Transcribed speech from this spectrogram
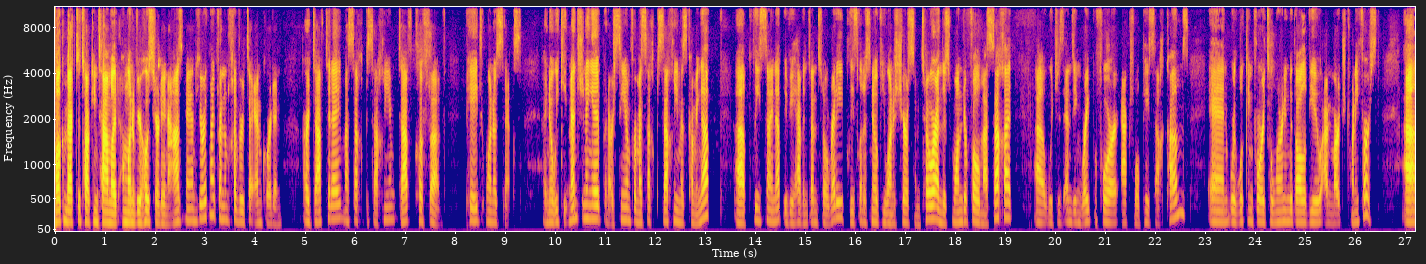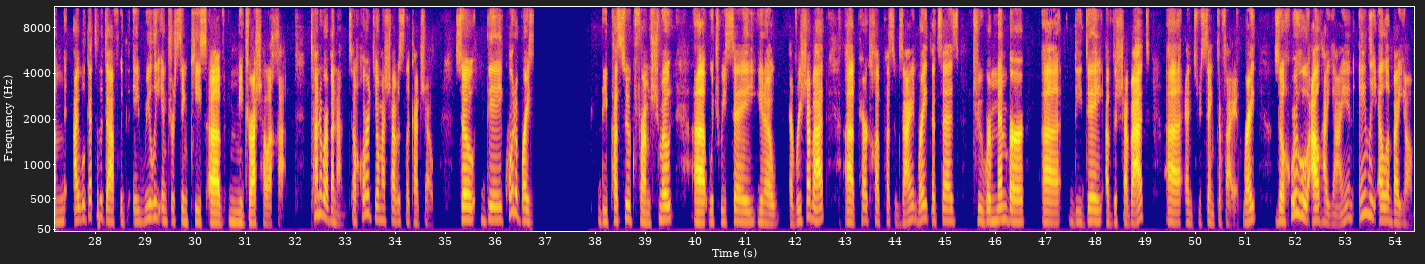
Welcome back to Talking Talmud. I'm one of your hosts, Yardaena Osman, here with my friend and Chavruta Anne Gordon. Our daf today, Masach Pesachim, daf Kofav, page 106. I know we keep mentioning it, but our siyum for Masach Pesachim is coming up. Uh, please sign up if you haven't done so already. Please let us know if you want to share some Torah on this wonderful Masachat, uh, which is ending right before actual Pesach comes. And we're looking forward to learning with all of you on March 21st. Um, I will get to the daf with a really interesting piece of Midrash Halacha. Tanu Rabbanan, Zachor Yom HaShabbos Lekacho. So the quote of brisa, the pasuk from Shmot, uh, which we say, you know, every Shabbat, uh, Pasuk Zayin, right? That says to remember uh, the day of the Shabbat uh, and to sanctify it, right? Zochruhu al hayayin, ainli ela bayom,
